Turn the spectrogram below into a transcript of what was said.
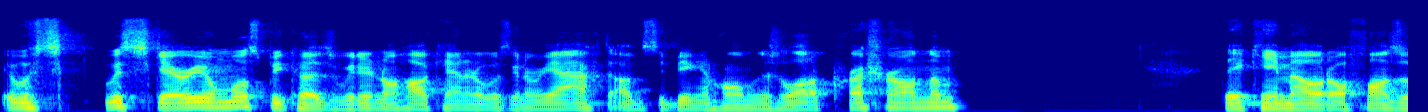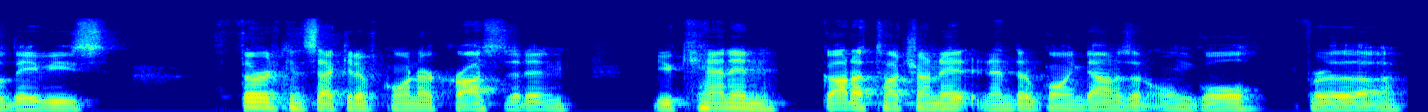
it was it was scary almost because we didn't know how Canada was going to react. Obviously, being at home, there's a lot of pressure on them. They came out. Alphonso Davies, third consecutive corner, crosses it in. Buchanan got a touch on it. It ended up going down as an own goal for the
